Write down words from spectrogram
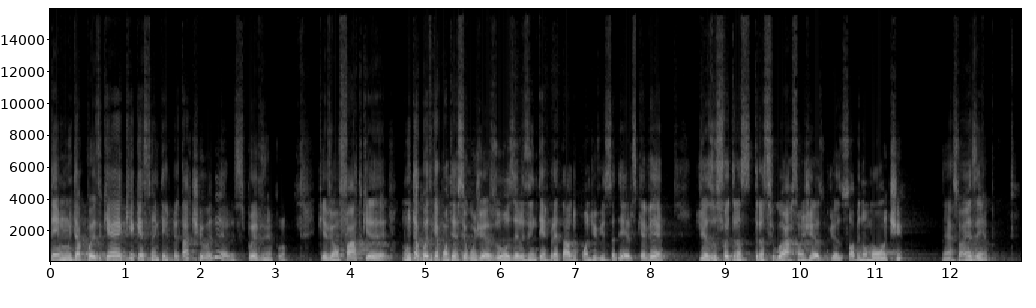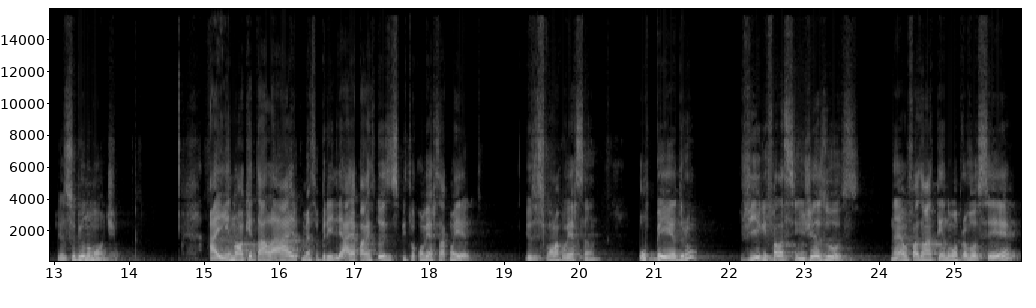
Tem muita coisa que é, que é questão interpretativa deles. Por exemplo, quer ver um fato que muita coisa que aconteceu com Jesus, eles interpretaram do ponto de vista deles. Quer ver? Jesus foi trans, transfiguração de Jesus. Jesus sobe no monte, né? Só um exemplo. Jesus subiu no monte. Aí, na hora que ele está lá, ele começa a brilhar e aparece dois espíritos para conversar com ele. E eles ficam lá conversando. O Pedro vira e fala assim: Jesus, né? Eu vou fazer uma tenda, uma para você,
